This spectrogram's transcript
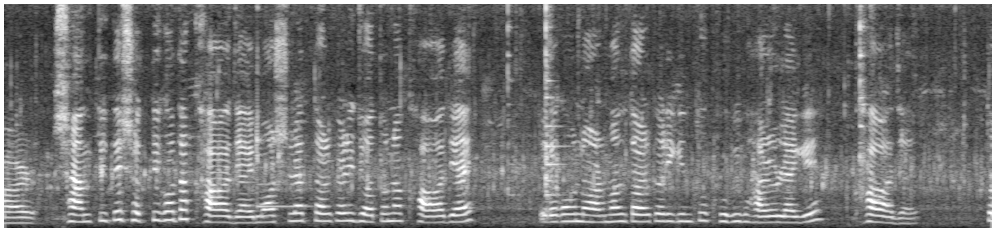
আর শান্তিতে সত্যি কথা খাওয়া যায়। মশলার তরকারি যত না খাওয়া যায়, এরকম নর্মাল তরকারি কিন্তু খুবই ভালো লাগে, খাওয়া যায়। তো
